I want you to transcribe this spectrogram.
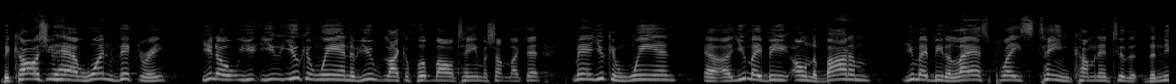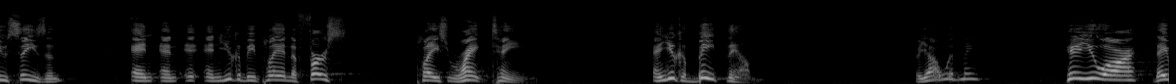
Because you have one victory, you know, you, you, you can win if you like a football team or something like that. Man, you can win uh, uh, you may be on the bottom, you may be the last place team coming into the, the new season, and, and, and you could be playing the first place ranked team, and you could beat them. Are y'all with me? Here you are, they,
